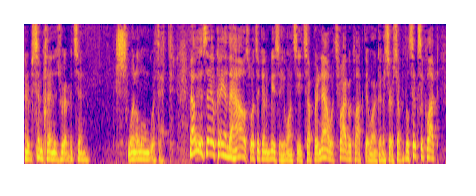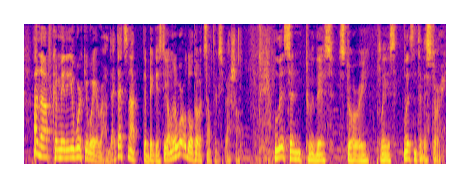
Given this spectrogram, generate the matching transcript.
And Simcha and his Rebbitzin just went along with it. Now you say, okay, in the house, what's it going to be? So he wants to eat supper now. It's five o'clock. They weren't going to serve supper till six o'clock. Enough. Come in. You work your way around that. That's not the biggest deal in the world, although it's something special. Listen to this story, please. Listen to this story.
